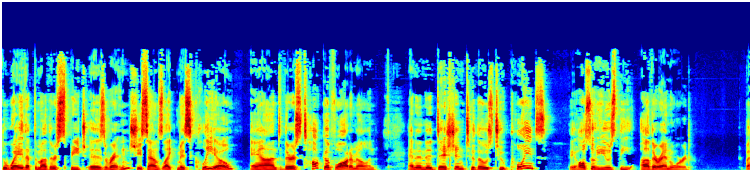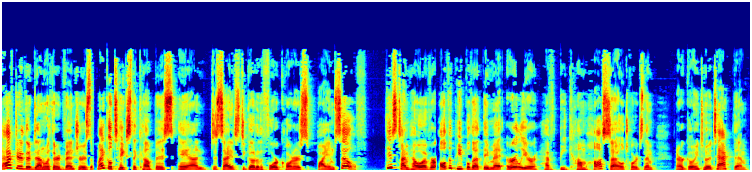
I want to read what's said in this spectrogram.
The way that the mother's speech is written, she sounds like Miss Cleo, and there's talk of watermelon. And in addition to those two points, they also use the other N word. But after they're done with their adventures, Michael takes the compass and decides to go to the Four Corners by himself. This time, however, all the people that they met earlier have become hostile towards them and are going to attack them.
